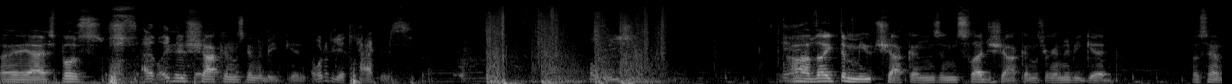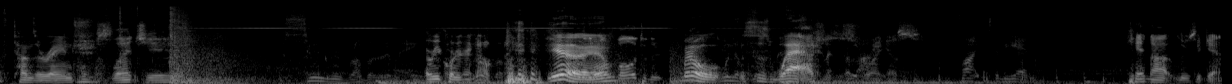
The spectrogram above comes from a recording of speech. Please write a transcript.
Uh, yeah, I suppose I like his it, shotgun's gonna be good. I want to be attackers. Uh, like the mute shotguns and sledge shotguns are gonna be good. Those have tons of range. Sledge, yeah. Single rubber remains. Are we recording right now? Yeah, I am. fall the- Bro, this is whack. Is destroying us. Fight to the end. Cannot lose again.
